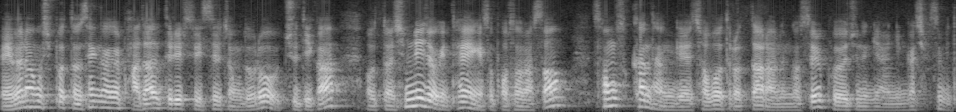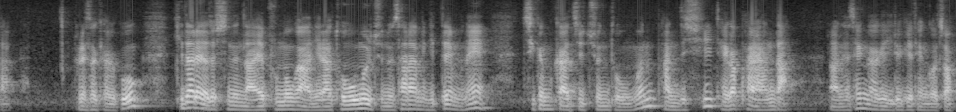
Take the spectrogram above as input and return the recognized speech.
외면하고 싶었던 생각을 받아들일 수 있을 정도로 주디가 어떤 심리적인 퇴행에서 벗어나서 성숙한 단계에 접어들었다라는 것을 보여주는 게 아닌가 싶습니다. 그래서 결국 키다리 아저씨는 나의 부모가 아니라 도움을 주는 사람이기 때문에 지금까지 준 도움은 반드시 되갚아야 한다 라는 생각에 이르게 된 거죠.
